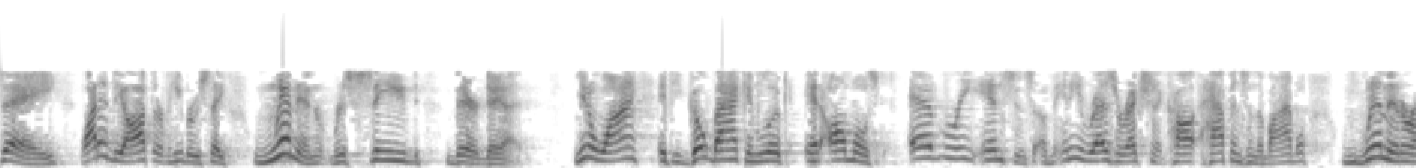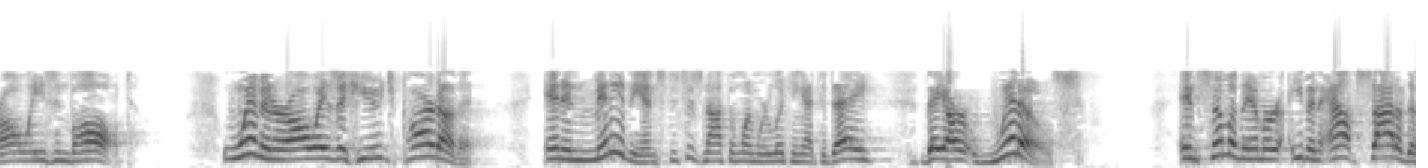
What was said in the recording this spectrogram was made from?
say, why did the author of Hebrews say women received their dead? You know why? If you go back and look at almost every instance of any resurrection that happens in the Bible, women are always involved. Women are always a huge part of it. And in many of the instances, not the one we're looking at today, they are widows. And some of them are even outside of the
